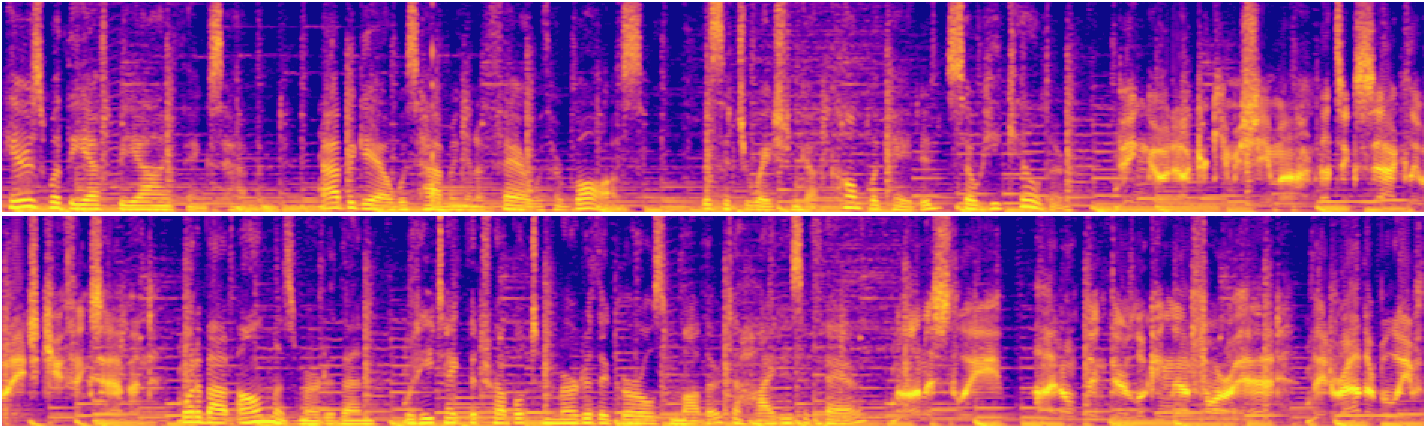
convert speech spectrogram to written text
Here's what the FBI thinks happened. Abigail was having an affair with her boss. The situation got complicated, so he killed her. Bingo, Dr. Kimishima. That's exactly what HQ thinks happened. What about Alma's murder then? Would he take the trouble to murder the girl's mother to hide his affair? Honestly, I don't think they're looking that far ahead. They'd rather believe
